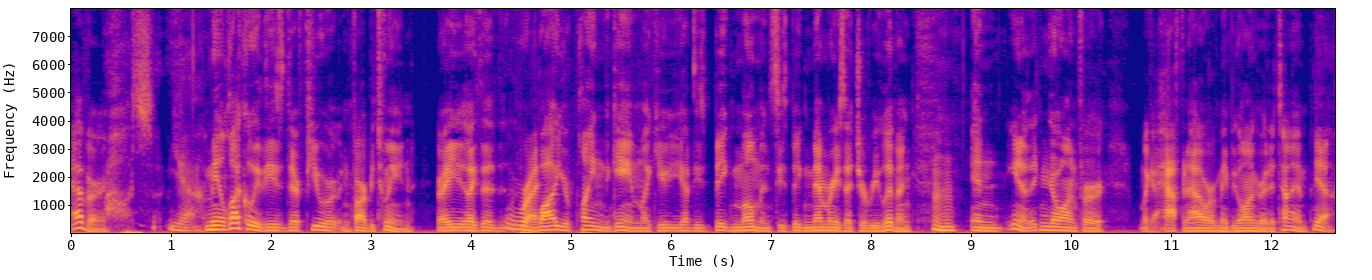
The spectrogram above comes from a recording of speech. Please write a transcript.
ever. oh, it's, yeah, I mean, luckily these they're fewer and far between, right? Like the Right. while you're playing the game, like you, you have these big moments, these big memories that you're reliving, Mm-hmm. and you know they can go on for like a half an hour, maybe longer at a time. yeah.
